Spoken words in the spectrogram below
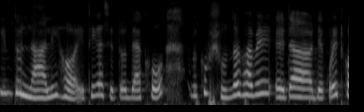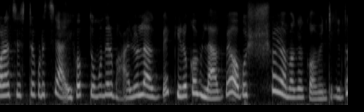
কিন্তু লালই হয়, ঠিক আছে? তো দেখো, আমি খুব সুন্দরভাবে এটা ডেকোরেট করার চেষ্টা করেছি। আই হোপ তোমাদের ভালো লাগবে। কীরকম লাগবে অবশ্যই আমাকে কমেন্টে কিন্তু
